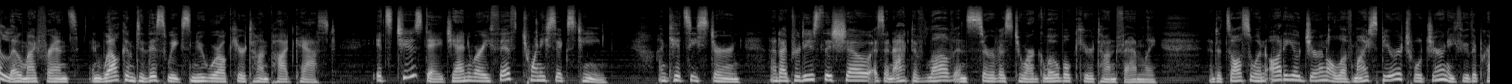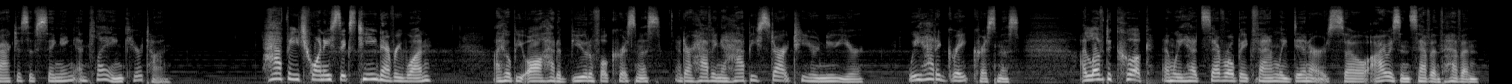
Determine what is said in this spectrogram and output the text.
Hello, my friends, and welcome to this week's New World Kirtan podcast. It's Tuesday, January 5th, 2016. I'm Kitsy Stern, and I produce this show as an act of love and service to our global Kirtan family. And it's also an audio journal of my spiritual journey through the practice of singing and playing Kirtan. Happy 2016, everyone! I hope you all had a beautiful Christmas and are having a happy start to your new year. We had a great Christmas. I love to cook, and we had several big family dinners, so I was in seventh heaven.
